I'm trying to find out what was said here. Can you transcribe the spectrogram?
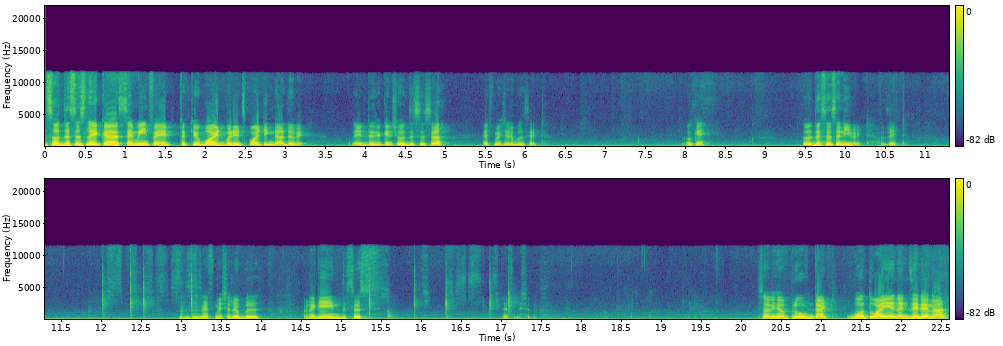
so this is like a semi infinite cuboid, but it is pointing the other way right you can show this is a f measurable set. Okay. So, this is an event right. So, this is f measurable and again this is f measurable. So, we have proved that both y n and z n are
